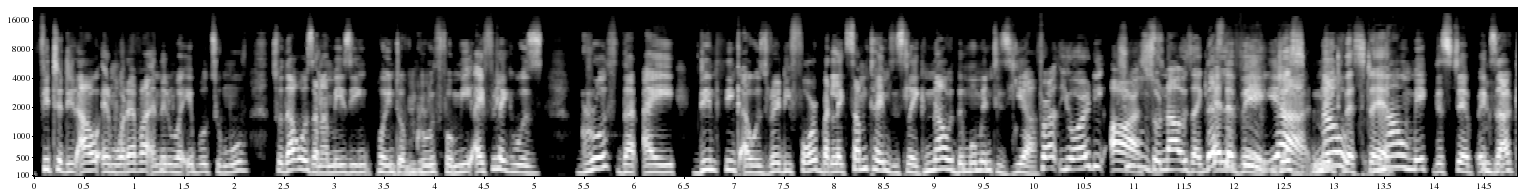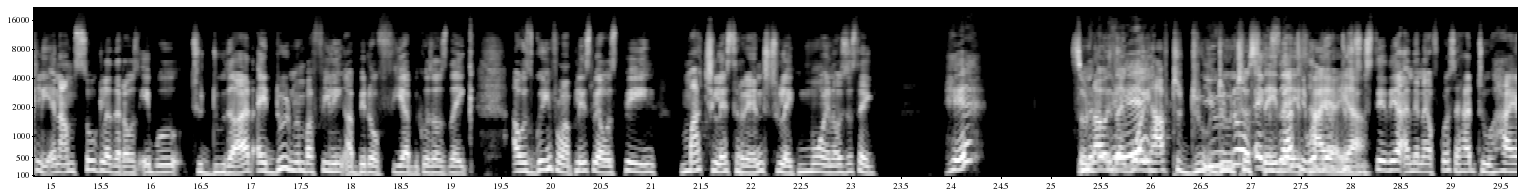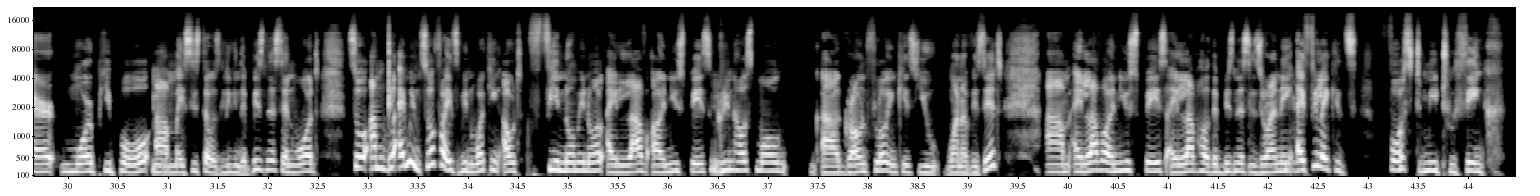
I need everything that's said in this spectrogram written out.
fitted it out and whatever and then we were able to move so that was an amazing point of Mhm. growth for me i feel like it was growth that i didn't think i was ready for but like sometimes it's like now the moment is here First, you already are. Choose. So now it's like That's the elevate. thing, yeah. Just now, make the step. Now make the step Mhm. exactly, and I'm so glad that I was able to do that. I do remember feeling a bit of fear because I was like, I was going from a place where I was paying much less rent to like more, and I was just like, hey, so no, now it's like what eh? you have to do you do to stay there is exactly what you higher. have to do Yeah. to stay there, and then of course I had to hire more people. Mm. Um, my sister was leaving the business and what. So I'm glad. I mean, so far it's been working out phenomenal. I love our new space, Mm. greenhouse mall. Uh, ground floor in case you want to visit um i love our new space i love how the business is running Mm. i feel like it's forced me to think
